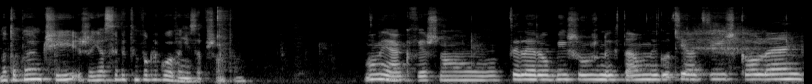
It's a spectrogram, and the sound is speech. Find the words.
no to powiem Ci, że ja sobie tym w ogóle głowy nie zaprzątam. No jak, wiesz, no tyle robisz różnych tam negocjacji, szkoleń,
